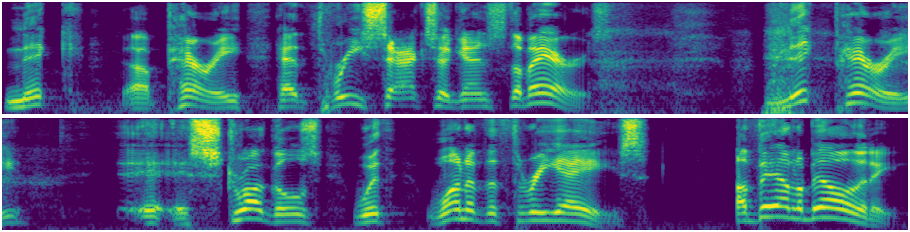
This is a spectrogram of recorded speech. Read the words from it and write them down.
Nick uh, Perry had three sacks against the Bears. Nick Perry uh, struggles with one of the three A's availability.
